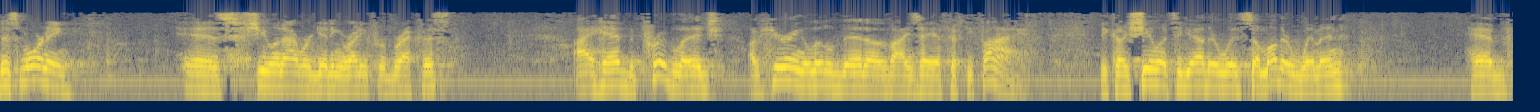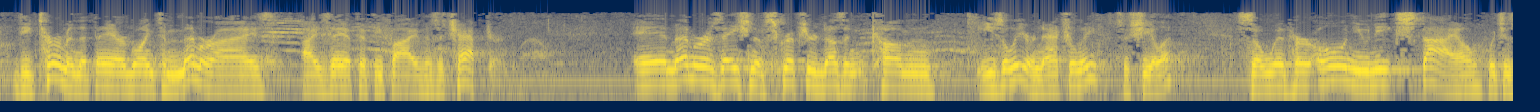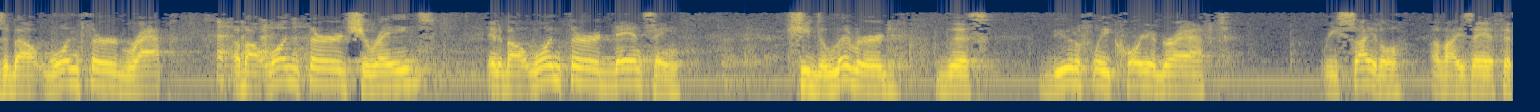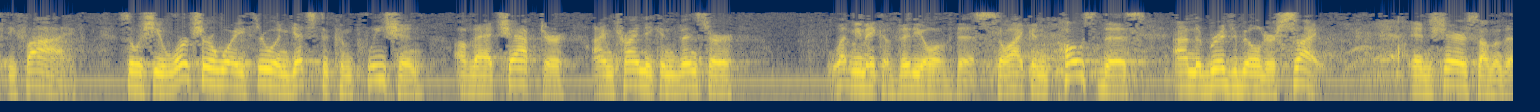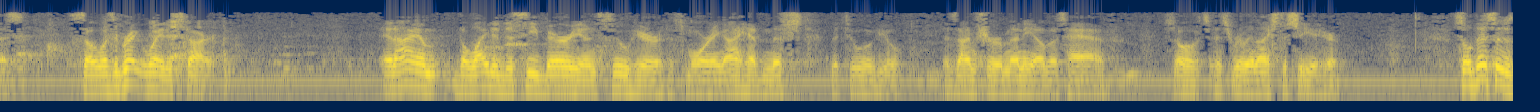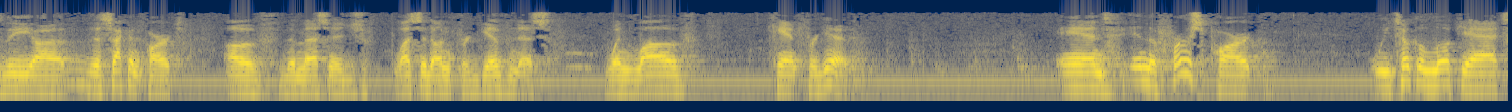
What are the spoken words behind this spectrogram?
This morning, as Sheila and I were getting ready for breakfast, I had the privilege of hearing a little bit of Isaiah 55 because Sheila, together with some other women, have determined that they are going to memorize Isaiah 55 as a chapter. And memorization of Scripture doesn't come easily or naturally to Sheila. So, with her own unique style, which is about one third rap, about one third charades, and about one third dancing, she delivered this beautifully choreographed recital of Isaiah 55. So as she works her way through and gets to completion of that chapter, I'm trying to convince her, let me make a video of this so I can post this on the Bridge Builder site and share some of this. So it was a great way to start. And I am delighted to see Barry and Sue here this morning. I have missed the two of you, as I'm sure many of us have. So it's, it's really nice to see you here. So this is the, uh, the second part of the message, Blessed Unforgiveness, when love can't forgive. And in the first part, we took a look at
